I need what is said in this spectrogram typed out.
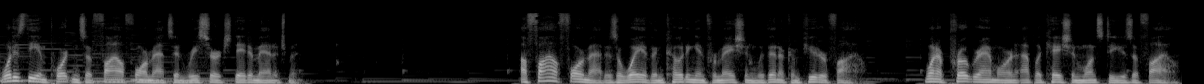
What is the importance of file formats in research data management? A file format is a way of encoding information within a computer file. When a program or an application wants to use a file,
